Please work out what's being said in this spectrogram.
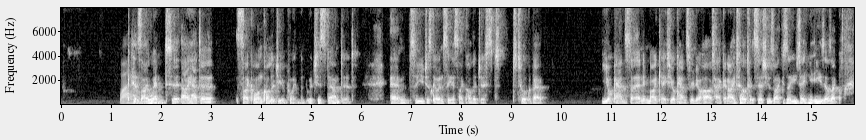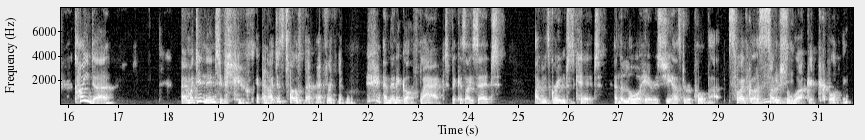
Wow. because I went to, I had a psycho-oncology appointment, which is standard. Um, so you just go and see a psychologist to talk about your cancer, and in my case, your cancer and your heart attack. And I told her, so she was like, "So you're taking it easy?" I was like, "Kinda." Um, I did an interview, and I just told her everything, and then it got flagged because I said I was groomed as a kid. And the law here is she has to report that. So I've got a social worker calling.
